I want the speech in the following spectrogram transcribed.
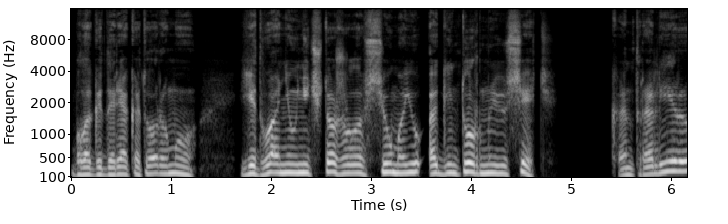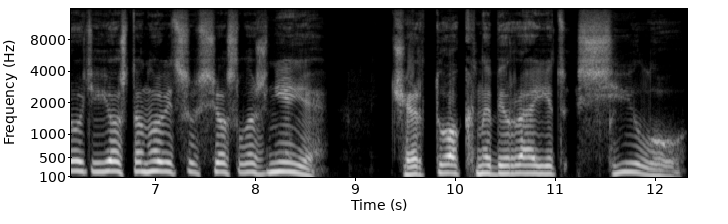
благодаря которому едва не уничтожила всю мою агентурную сеть. Контролировать ее становится все сложнее. Чертог набирает силу.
